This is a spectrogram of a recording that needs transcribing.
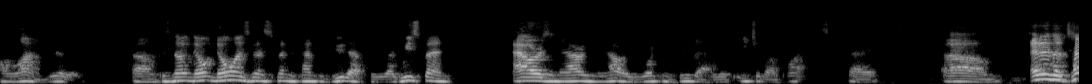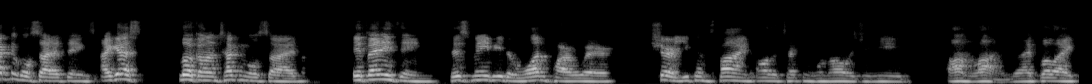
online, really, because um, no no no one's going to spend the time to do that for you. Like we spend hours and hours and hours working through that with each of our clients, right? Um, and then the technical side of things, I guess, look, on the technical side, if anything, this may be the one part where, sure, you can find all the technical knowledge you need online, right? But like,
